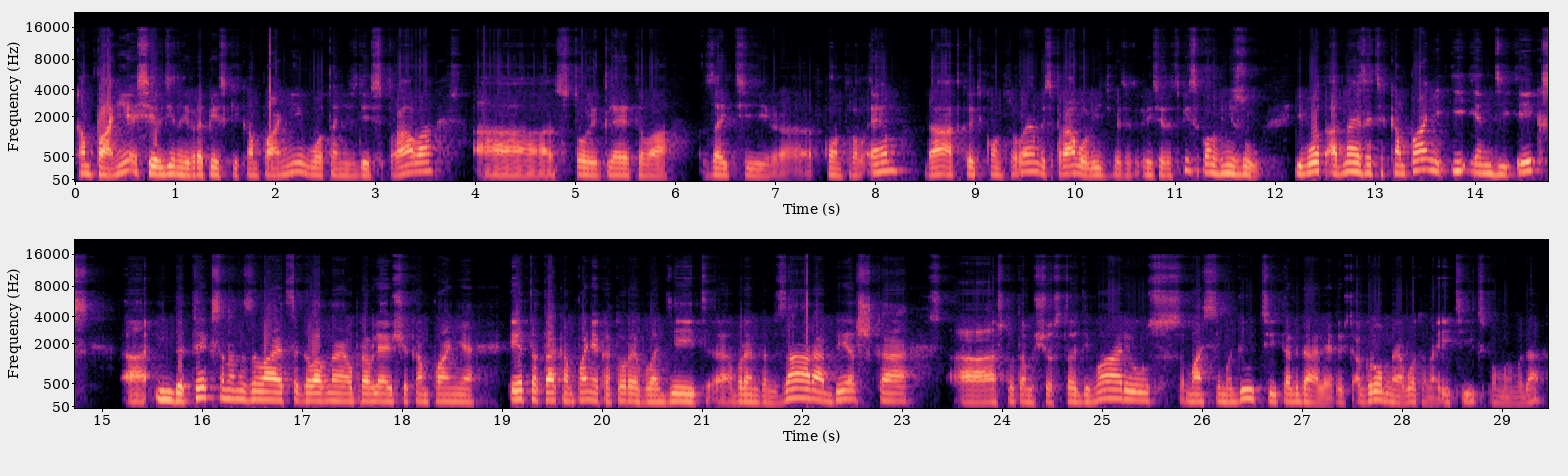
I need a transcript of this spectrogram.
компании, CFD на европейские компании. Вот они здесь справа. А, стоит для этого зайти э, в Ctrl-M, да, открыть Ctrl-M и справа увидеть весь этот, весь этот список, он внизу. И вот одна из этих компаний, ENDX, а, Indetex она называется, головная управляющая компания, это та компания, которая владеет а, брендом Zara, Bershka, а, что там еще, Stradivarius, Massimo Dutti и так далее. То есть огромная, вот она, ETX, по-моему, да,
